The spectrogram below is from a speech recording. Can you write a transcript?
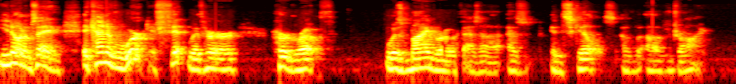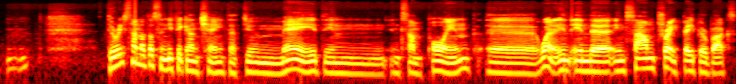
You know what I'm saying? It kind of worked. It fit with her, her growth was my growth as a, as in skills of, of drawing. Mm-hmm there is another significant change that you made in in some point uh, well in, in the in some trade paperbacks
